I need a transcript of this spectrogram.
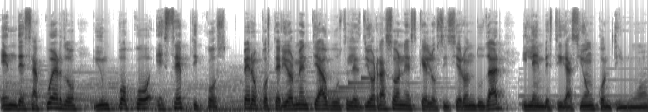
en desacuerdo y un poco escépticos, pero posteriormente August les dio razones que los hicieron dudar y la investigación continuó.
